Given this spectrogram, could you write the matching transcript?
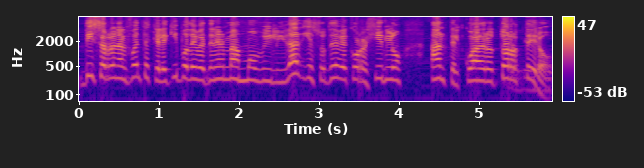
Dice Ronald Fuentes que el equipo debe tener más movilidad y eso debe corregirlo ante el cuadro tortero.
